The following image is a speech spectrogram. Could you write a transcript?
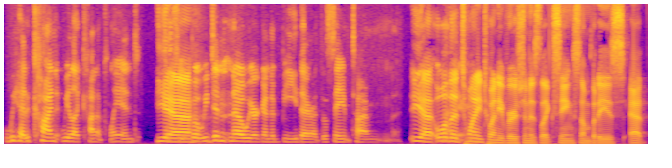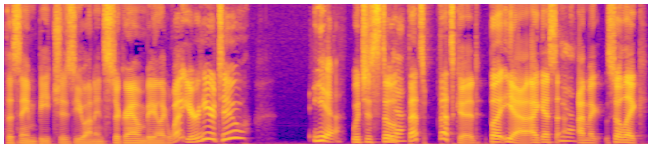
we had kind of we like kind of planned. to see- Yeah. but we didn't know we were going to be there at the same time. Yeah, well, the Right. 2020 version is like seeing somebody's at the same beach as you on Instagram and being like, "What? You're here too?" Yeah, Which is still Yeah. that's that's good. But yeah, I guess Yeah. I'm a, so like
